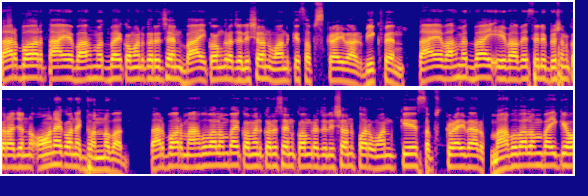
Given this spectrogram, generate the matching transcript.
তারপর তায়েব আহমদ ভাই কমেন্ট করেছেন, ভাই congratulation one K subscriber big fan Tayeb Ahmed ভাই, এভাবে সেলিব্রেশন করার জন্য অনেক অনেক ধন্যবাদ। তারপর মাহবুব আলম ভাই কমেন্ট করেছেন congratulation for one K subscriber Mahbub Alam ভাইকেও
